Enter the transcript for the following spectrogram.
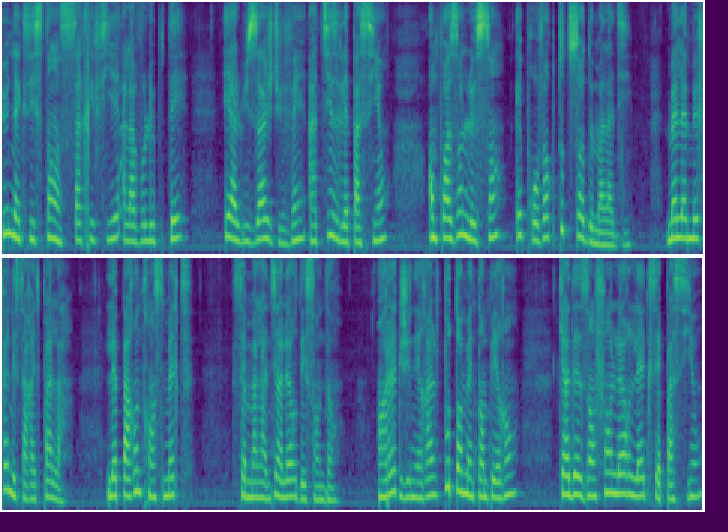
Une existence sacrifiée à la volupté et à l'usage du vin attise les passions, empoisonne le sang et provoque toutes sortes de maladies. Mais les méfaits ne s'arrêtent pas là. Les parents transmettent ces maladies à leurs descendants. En règle générale, tout homme intempérant qui a des enfants leur lègue ses passions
